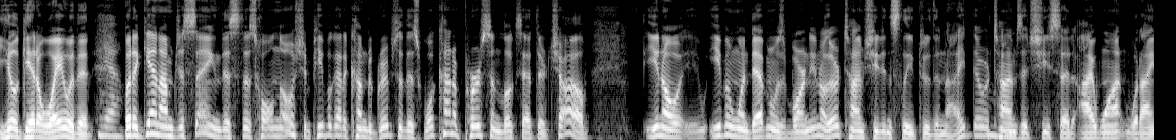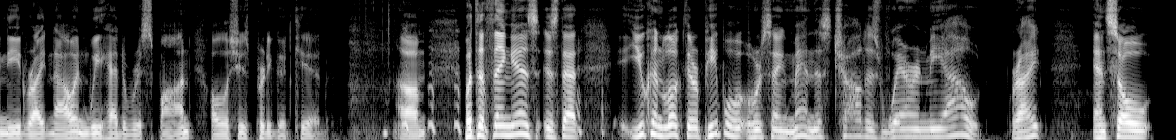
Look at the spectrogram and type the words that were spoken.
you'll get away with it. Yeah. But again, I'm just saying this this whole notion, people got to come to grips with this. What kind of person looks at their child? You know, even when Devin was born, you know, there were times she didn't sleep through the night. There were Mm-hmm. times that she said, I want what I need right now. And we had to respond, although she was a pretty good kid. Um, but the thing is, is that you can look. There are people who are saying, "Man, this child is wearing me out," right? And so,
